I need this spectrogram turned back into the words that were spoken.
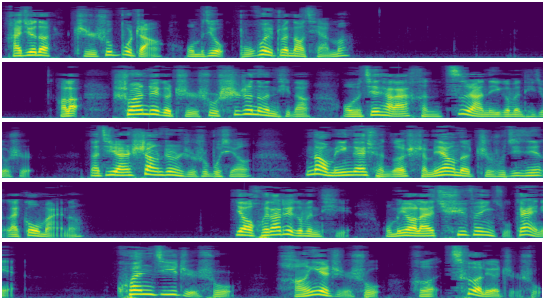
还觉得指数不涨我们就不会赚到钱吗？好了，说完这个指数失真的问题呢，我们接下来很自然的一个问题就是，那既然上证指数不行，那我们应该选择什么样的指数基金来购买呢？要回答这个问题，我们要来区分一组概念：宽基指数、行业指数和策略指数。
